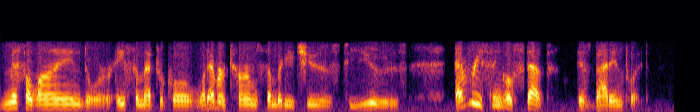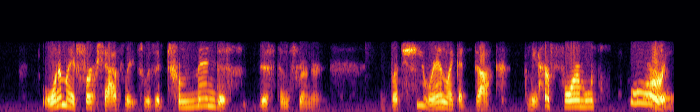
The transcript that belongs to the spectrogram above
misaligned or asymmetrical whatever term somebody chooses to use every single step is bad input. One of my first athletes was a tremendous distance runner but she ran like a duck I mean, her form was horrid.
